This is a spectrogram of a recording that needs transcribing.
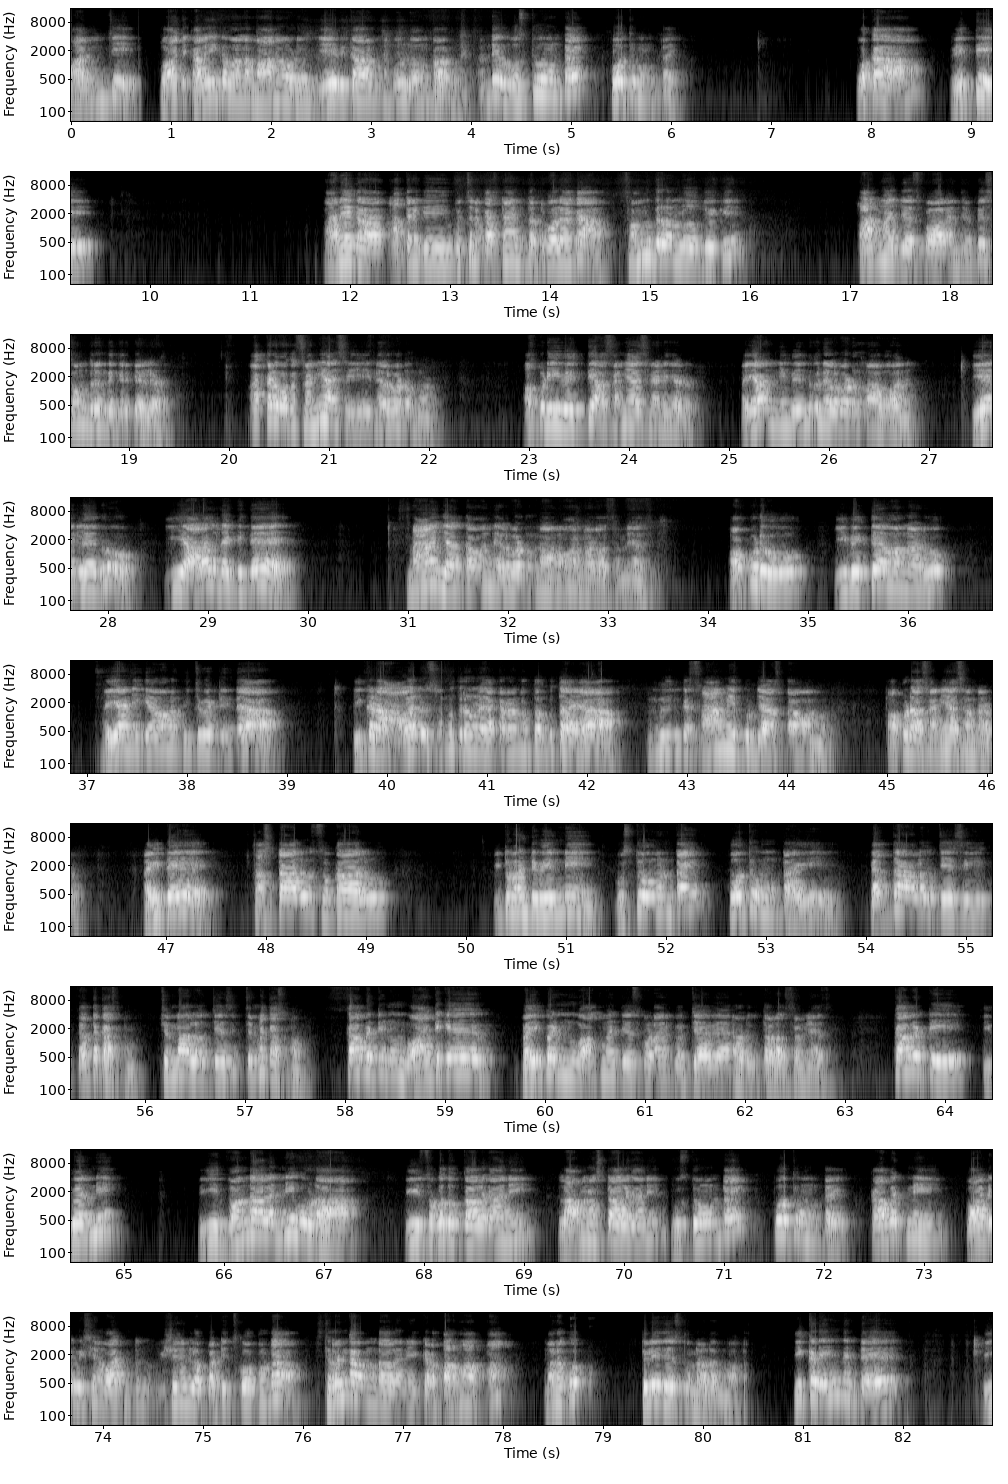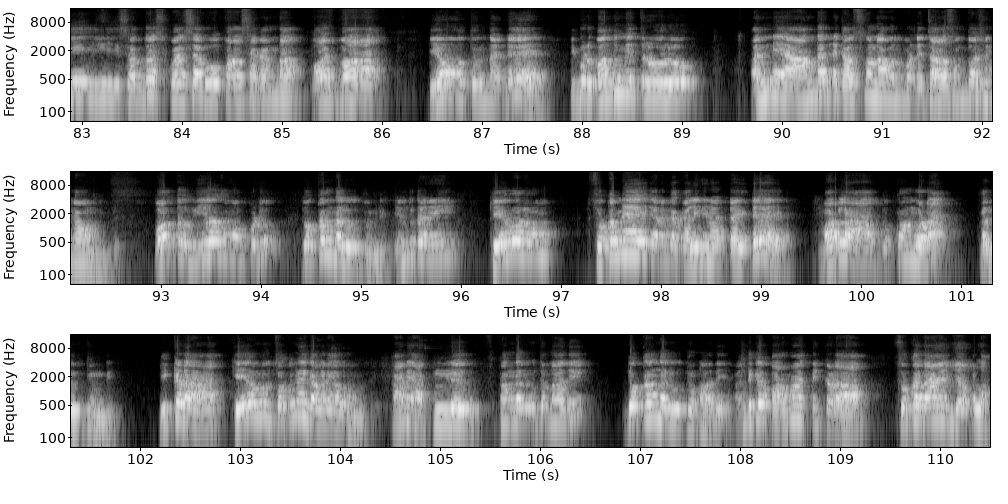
భావించి వాటి కలయిక వలన మానవుడు ఏ వికారమునకు లోను కాదు. అంటే వస్తూ ఉంటాయి పోతూ ఉంటాయి. ఒక వ్యక్తి అనేక అతనికి వచ్చిన కష్టాన్ని తట్టుకోలేక సముద్రంలో దూకి ఆత్మహత్య చేసుకోవాలని చెప్పి సముద్రం దగ్గరికి వెళ్ళాడు. అక్కడ ఒక సన్యాసి నిలబడున్నాడు అప్పుడు ఈ వ్యక్తి ఆ సన్యాసిని అడిగాడు అయ్యా నువ్వెందుకు నిలబడున్నావు అని. ఏం లేదు. ఈ అలలు తగ్గితే స్నానం చేద్దామని నిలబడున్నాను అన్నాడు ఆ సన్యాసి అప్పుడు ఈ వ్యక్తి ఏమన్నాడు? అయ్యా నీకేమన్నా పిచ్చి పెట్టిందా? ఇక్కడ అలలు సముద్రంలో ఎక్కడన్నా తగ్గుతాయా? నువ్వు ఇంకా స్నానం ఎప్పుడు చేస్తావు? అన్నాడు. అప్పుడు ఆ సన్యాసి అన్నాడు. అయితే కష్టాలు సుఖాలు ఇటువంటివన్నీ వస్తూ ఉంటాయి పోతూ ఉంటాయి. పెద్ద అల పెద్ద కష్టం. చిన్నాలు వచ్చేసి చిన్న కష్టం. కాబట్టి నువ్వు వాటికే భయపడి నువ్వు ఆత్మహత్య చేసుకోవడానికి వచ్చావే అని అడుగుతాడు ఆ సన్యాసి. కాబట్టి ఇవన్నీ ఈ ద్వంద్వాలన్నీ కూడా ఈ సుఖ దుఃఖాలు కానీ లాభ నష్టాలు కానీ వస్తూ ఉంటాయి పోతూ ఉంటాయి. కాబట్టి వాటి విషయం వాటి విషయంలో పట్టించుకోకుండా స్థిరంగా ఉండాలని ఇక్కడ పరమాత్మ మనకు తెలియజేస్తున్నాడు అనమాట ఇక్కడ ఏంటంటే ఈ ఈ శబ్ద స్పర్శ రూపరస గంధ వాటి ద్వారా ఏమవుతుందంటే ఇప్పుడు బంధుమిత్రులు అన్ని అందరిని కలుసుకున్నాం అనుకోండి చాలా సంతోషంగా ఉంటుంది. వాళ్ళతో వియోగం అప్పుడు దుఃఖం కలుగుతుంది. ఎందుకని? కేవలం సుఖమే కనుక కలిగినట్టయితే మరలా దుఃఖం కూడా కలుగుతుంది. ఇక్కడ కేవలం సుఖమే కలగాలి మనకి కానీ అట్లు లేదు. సుఖం కలుగుతున్నది దుఃఖం కలుగుతున్నది. అందుకే పరమాత్మ ఇక్కడ సుఖదా అని చెప్పలా.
